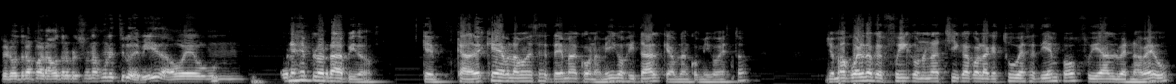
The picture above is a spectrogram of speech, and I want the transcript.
pero otra para otra persona es un estilo de vida o es un... Un ejemplo rápido, que cada vez que hablamos de este tema con amigos y tal, que hablan conmigo esto, yo me acuerdo que fui con una chica con la que estuve hace tiempo, fui al Bernabéu,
